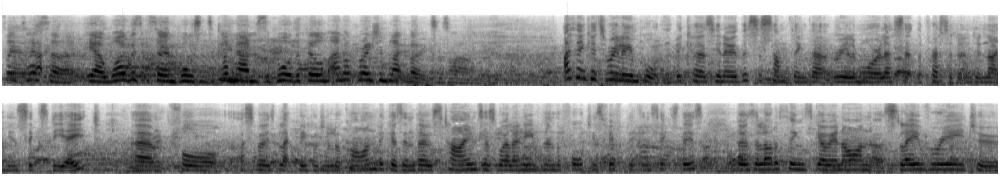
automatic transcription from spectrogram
So Tessa, yeah, why was it so important to come down and support the film and Operation Black Votes as well? I think it's really important because you know this is something that really more or less set the precedent in 1968 um, for I suppose black people to look on because in those times as well and even in the 40s, 50s and 60s there was a lot of things going on, uh, slavery to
